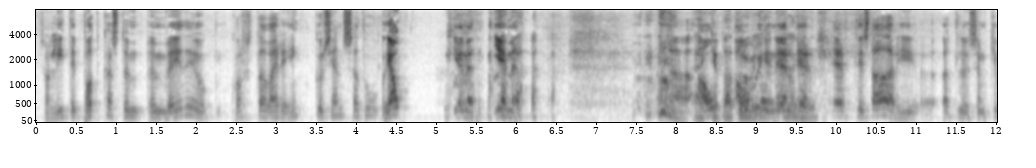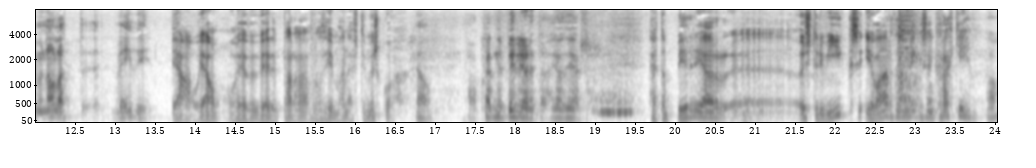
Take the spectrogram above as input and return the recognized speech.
svona lítið podcast um, um veiði og hvort það væri einhver séns að þú Já, ég er með, ég er með Þannig að að áhugin er, er, er til staðar í öllu sem kemur nálægt veiði Já, já, og hefur verið bara frá því mann eftir mér sko. Já, Já, hvernig byrjar þetta hjá þér? Þetta byrjar uh, austur í Vík, ég var það mikið sem krakki Já,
